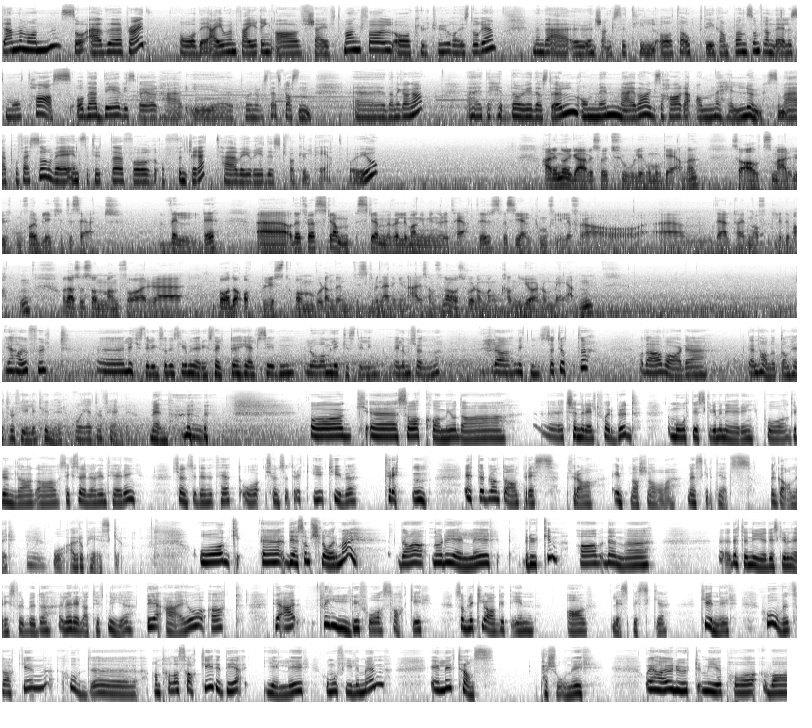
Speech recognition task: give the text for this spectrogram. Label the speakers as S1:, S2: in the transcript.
S1: Denne måneden så er det pride. Og det er jo en feiring av skeivt mangfold og kultur og historie. Men det er òg en sjanse til å ta opp de kampene som fremdeles må tas. Og det er det vi skal gjøre her i, på Universitetsplassen eh, denne gangen. Jeg heter Hedda Ovidia Stølen, og med meg i dag så har jeg Anne Hellum, som er professor ved Instituttet for offentlig rett her ved Juridisk fakultet på UiO.
S2: Her i Norge er vi så utrolig homogene, så alt som er utenfor, blir kritisert veldig. Eh, og det tror jeg skrem, skremmer veldig mange minoriteter, spesielt homofile, fra å eh, delta i den offentlige debatten. Og det er også sånn man får eh, både opplyst om hvordan den diskrimineringen er i samfunnet, og også hvordan man kan gjøre noe med den.
S3: Jeg har jo fulgt eh, likestillings- og diskrimineringsfeltet helt siden lov om likestilling mellom kjønnene fra 1978. Og da var det Den handlet om heterofile kvinner og heterofile menn. Mm. og eh, så kom jo da et generelt forbud mot diskriminering på grunnlag av seksuell orientering, kjønnsidentitet og kjønnsuttrykk i 2013. Etter bl.a. press fra internasjonale menneskerettighetsorganer mm. og europeiske. Og eh, det som slår meg da når det gjelder bruken av denne, eh, dette nye diskrimineringsforbudet, eller relativt nye, det er jo at det er veldig få saker som blir klaget inn av lesbiske kvinner. Hovedsaken, hovedantallet av saker, det gjelder homofile menn eller transpersoner. Og jeg har jo lurt mye på hva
